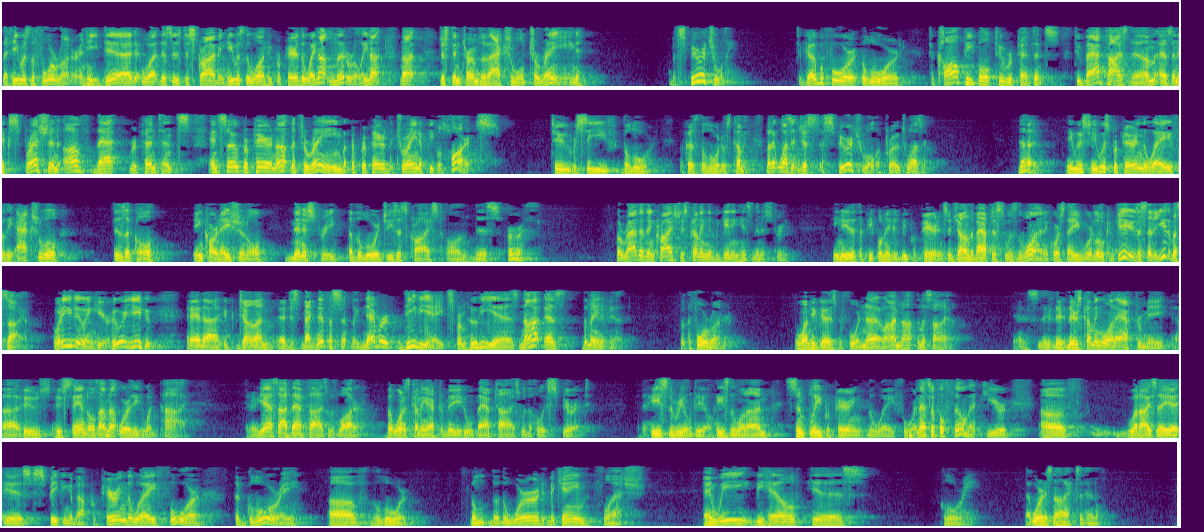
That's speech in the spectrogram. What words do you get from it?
That he was the forerunner and he did what this is describing. He was the one who prepared the way, not literally, not, not just in terms of actual terrain, but spiritually. To go before the Lord, to call people to repentance, to baptize them as an expression of that repentance, and so prepare not the terrain, but prepare the terrain of people's hearts to receive the Lord, because the Lord was coming. But it wasn't just a spiritual approach, was it? No. He was, he was preparing the way for the actual physical, incarnational ministry of the Lord Jesus Christ on this earth. But rather than Christ just coming and beginning his ministry, he knew that the people needed to be prepared. And so John the Baptist was the one. Of course, they were a little confused. They said, Are you the Messiah? What are you doing here? Who are you? And uh, John uh, just magnificently never deviates from who he is, not as the main event, but the forerunner, the one who goes before. No, I'm not the Messiah. Yes, there, there's coming one after me uh, whose, whose sandals I'm not worthy to untie. Yes, I baptize with water, but one is coming after me who will baptize with the Holy Spirit. He's the real deal. He's the one I'm simply preparing the way for. And that's a fulfillment here of what Isaiah is speaking about, preparing the way for the glory of the Lord. The, the, the Word became flesh, and we beheld His glory. That word is not accidental.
